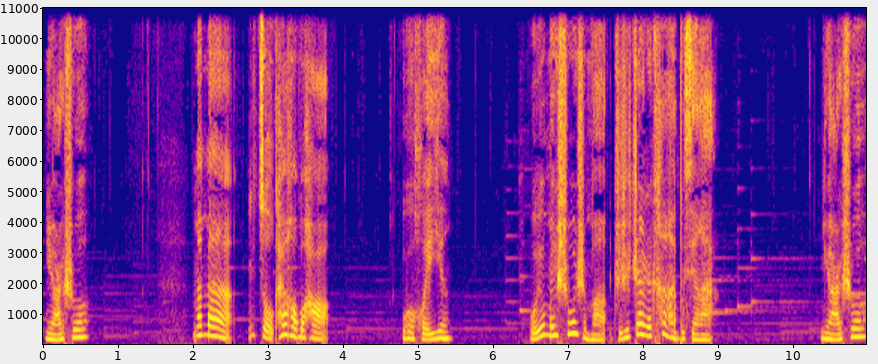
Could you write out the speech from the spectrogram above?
女儿说：“妈妈，你走开好不好？”我回应：“我又没说什么，只是站着看还不行啊。”女儿说。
